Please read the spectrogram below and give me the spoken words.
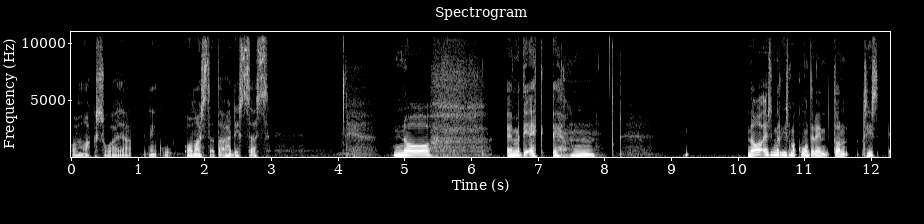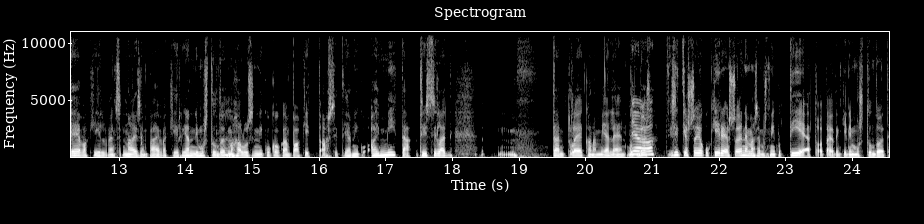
omaksua ja niin kuin omassa tahdissasi? No, en mä tiedä, ehkä, eh, hmm. No esimerkiksi mä kuuntelin ton siis Eeva Kilven naisen päiväkirjan, niin musta tuntuu, mm. että mä halusin niinku koko ajan pakittaa sit ja niinku, ai mitä, siis sillä mm, tämä nyt tulee ekana mieleen, mutta myös sit, jos on joku kirja, jossa on enemmän semmoista niinku tietoa tai jotenkin, niin musta tuntuu, että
